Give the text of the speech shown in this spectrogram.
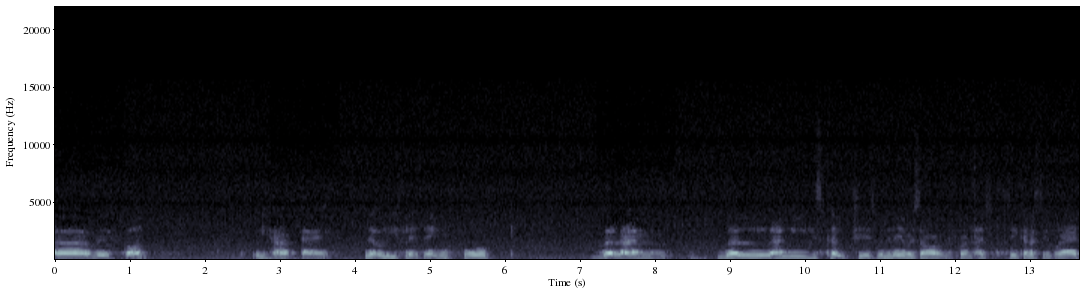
Uh, move on. We have a little leaflet thing for Milan, Milanese coaches with an aerosol on the front. Can see, can I see the red?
